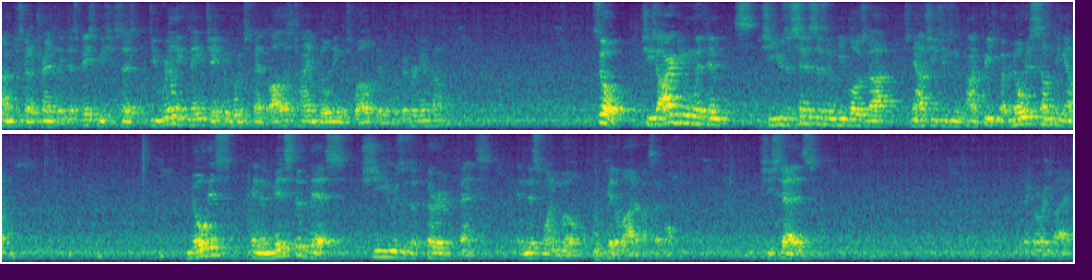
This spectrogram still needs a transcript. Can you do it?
I'm just going to translate this. Basically, she says, Do you really think Jacob would have spent all his time building this well if there was a river nearby? She's arguing with him. She uses cynicism, he blows it off. Now she's using the concrete. But notice something else. Notice in the midst of this, she uses a third defense. and this one will hit a lot of us at home. She says, did I go right by it?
